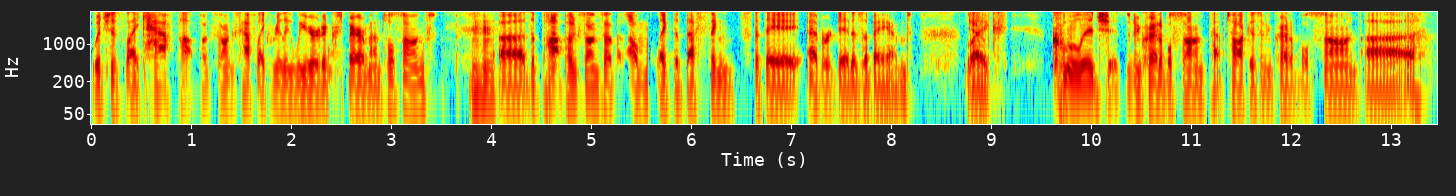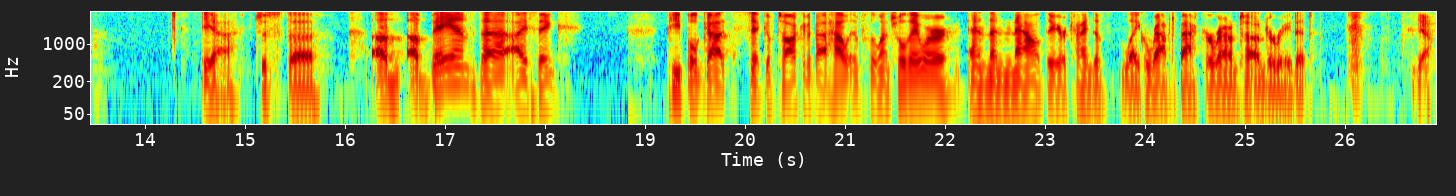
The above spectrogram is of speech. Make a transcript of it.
which is like half pop punk songs, half like really weird experimental songs. Mhm. Uh, the pop punk songs on that album are like the best things that they ever did as a band. Yeah. Like Coolidge is an incredible song. Pep Talk is an incredible song. Uh, yeah, just uh, a a band that I think people got sick of talking about how influential they were, and then now they are kind of like wrapped back around to underrated. yeah.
